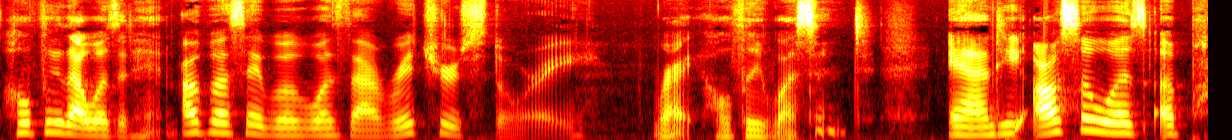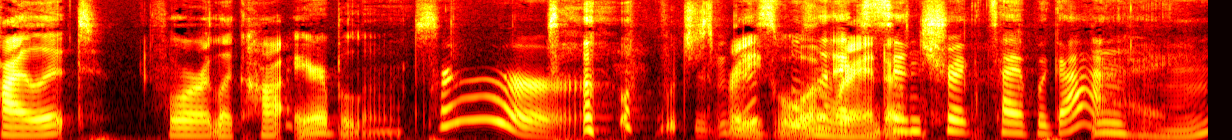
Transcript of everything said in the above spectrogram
hopefully that wasn't him. I was about to say, but was that Richard's story? Right. Hopefully it wasn't. And he also was a pilot for like hot air balloons, which is pretty this cool was and an random. eccentric type of guy. Mm-hmm.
